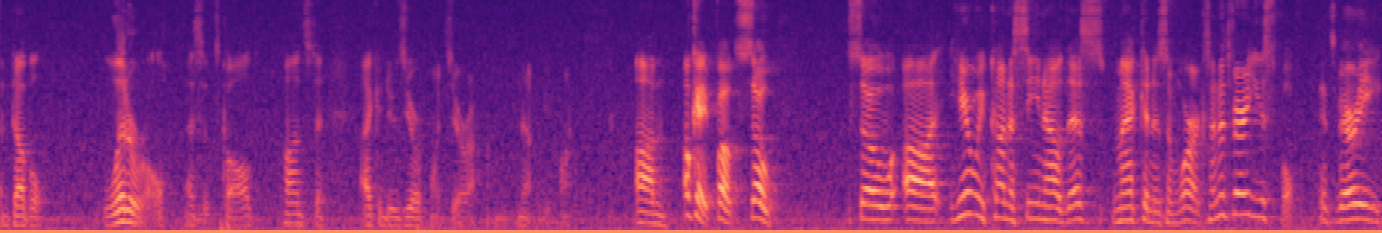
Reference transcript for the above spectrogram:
a double literal, as it's called, constant, I could do 0.0. And that would be fine. Um, okay, folks, so so uh, here we've kind of seen how this mechanism works, and it's very useful. It's very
